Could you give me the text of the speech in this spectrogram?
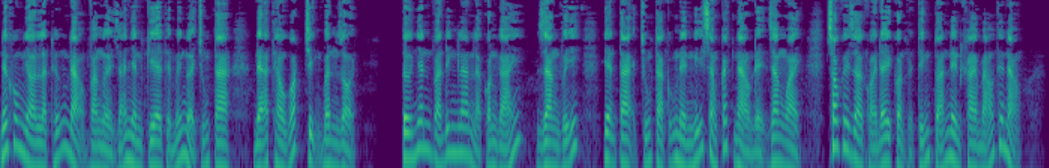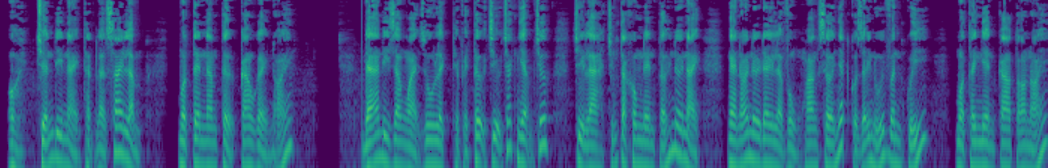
Nếu không nhờ lật hứng đạo và người dã nhân kia thì mấy người chúng ta đã theo gót trịnh bân rồi. Từ nhân và đinh lan là con gái, giang vĩ. Hiện tại chúng ta cũng nên nghĩ xem cách nào để ra ngoài. Sau khi rời khỏi đây còn phải tính toán nên khai báo thế nào. Ôi, chuyến đi này thật là sai lầm một tên nam tử cao gầy nói, đã đi ra ngoài du lịch thì phải tự chịu trách nhiệm chứ, chỉ là chúng ta không nên tới nơi này. Nghe nói nơi đây là vùng hoang sơ nhất của dãy núi vân quý. Một thanh niên cao to nói,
